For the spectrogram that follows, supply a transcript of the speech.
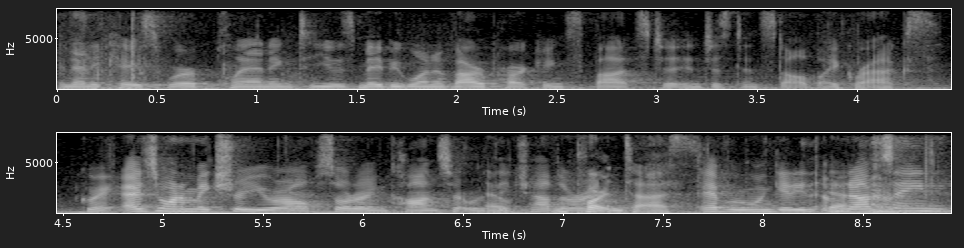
in any case, we're planning to use maybe one of our parking spots to just install bike racks. Great, I just want to make sure you're all sort of in concert with No, each other. important to us. Everyone getting, I'm Yeah. not saying,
